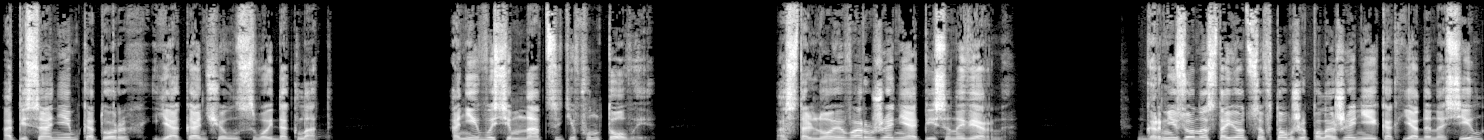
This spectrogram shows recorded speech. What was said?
описанием которых я оканчивал свой доклад. Они восемнадцатифунтовые. Остальное вооружение описано верно. Гарнизон остается в том же положении, как я доносил,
